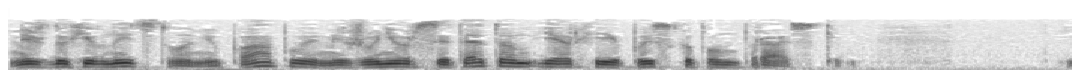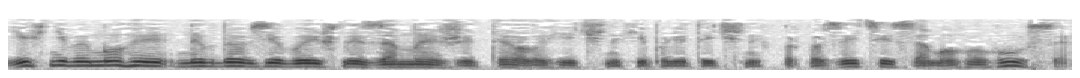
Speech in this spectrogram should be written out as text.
між духовництвом і папою, між університетом і архієпископом Праським. Їхні вимоги невдовзі вийшли за межі теологічних і політичних пропозицій самого гуса.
